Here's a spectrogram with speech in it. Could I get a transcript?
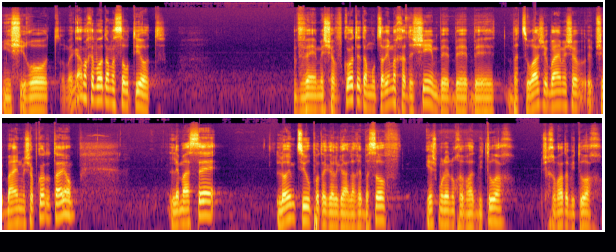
ישירות, וגם החברות המסורתיות, ומשווקות את המוצרים החדשים בצורה שבה הן, משו... שבה הן משווקות אותה היום, למעשה לא המציאו פה את הגלגל. הרי בסוף יש מולנו חברת ביטוח, שחברת הביטוח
